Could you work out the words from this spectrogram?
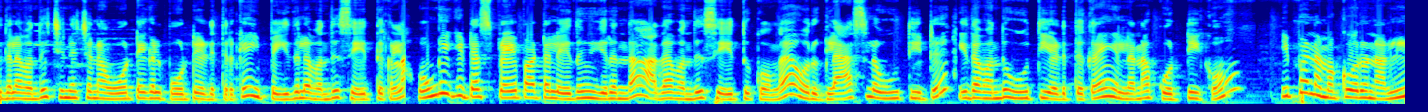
இதில் வந்து சின்ன சின்ன ஓட்டைகள் போட்டு எடுத்திருக்கேன். இப்போ இதில் வந்து சேர்த்துக்கலாம். உங்ககிட்ட ஸ்ப்ரே பாட்டில் எதுவும் இருந்தால் அதை வந்து சேர்த்துக்கோங்க. ஒரு கிளாஸில் ஊற்றிட்டு இதை வந்து ஊற்றி எடுத்துக்கிறேன். இல்லைன்னா கொட்டிக்கும். இப்போ நமக்கு ஒரு நல்ல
